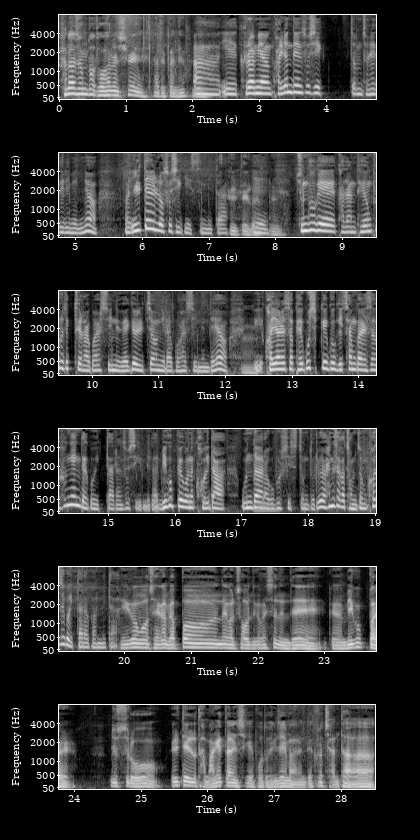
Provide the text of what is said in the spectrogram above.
하나 정도 더 하면 다될것 같네요. 예. 아, 예. 그러면 관련된 소식 좀 전해드리면요. 어, 1대1로 소식이 있습니다. 1대1로. 예. 네. 중국의 가장 대형 프로젝트라고 할 수 있는 외교 일정이라고 할 수 있는데요. 네. 이 관련해서 150개국이 참가해서 흥행되고 있다는 소식입니다. 미국 빼고는 거의 다 온다라고 볼수 있을 정도로요. 행사가 점점 커지고 있다라고 합니다. 이거 뭐 제가 몇 번에 걸쳐 언급했었는데 그 미국발 뉴스로 1대1로 다 망했다는 식의 보도 굉장히 많은데 그렇지 않다.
